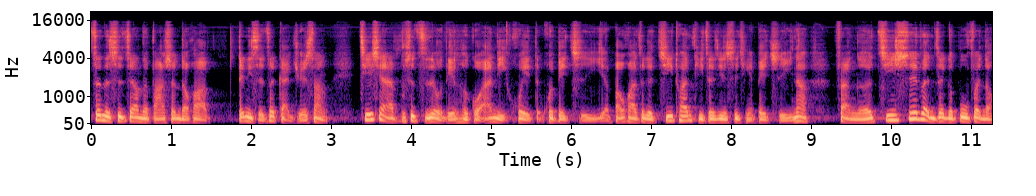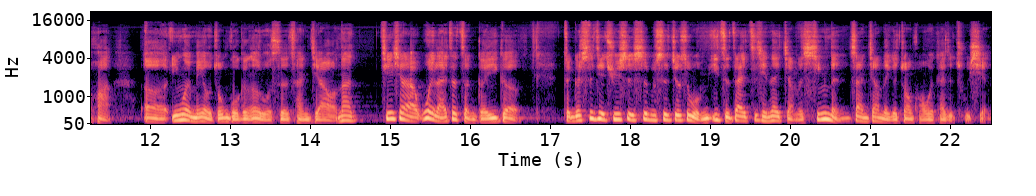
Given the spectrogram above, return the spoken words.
真的是这样的发生的话。Dennis，这感觉上，接下来不是只有联合国安理会的会被质疑啊，包括这个集团体这件事情也被质疑。那反而 G7 这个部分的话，呃，因为没有中国跟俄罗斯的参加哦，那接下来未来这整个一个整个世界趋势，是不是就是我们一直在之前在讲的新冷战这样的一个状况会开始出现了？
